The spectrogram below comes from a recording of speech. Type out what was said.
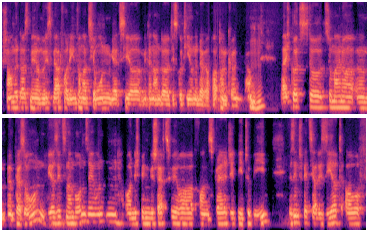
schauen wir, dass wir möglichst wertvolle Informationen jetzt hier miteinander diskutieren und erörtern können. Ja. Mhm. Vielleicht kurz zu, zu meiner ähm, Person. Wir sitzen am Bodensee unten und ich bin Geschäftsführer von Strategy B2B. Wir sind spezialisiert auf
